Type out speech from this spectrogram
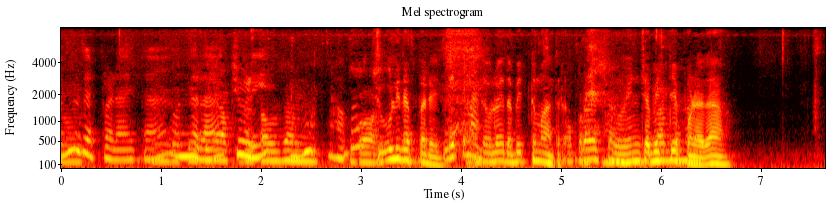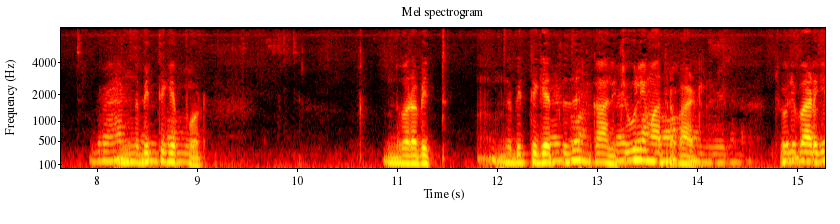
ಒಂದು ದಪ್ಪಡ ಆಯ್ತಾ? ಒಂದಲ್ಲ? ಚೂಳಿ? ಚೂಳಿ ದಪ್ಪರೆ ಒಳ್ಳೆದ ಬಿತ್ತು ಮಾತ್ರ. ಇಂಚ ಬಿತ್ತಿ ಪುಣದ ಒಂದು ಬಿತ್ತಿಗೆ ಪೋಡು ಒಂದು ಬರ ಬಿತ್ತು. ಒಂದು ಬಿತ್ತಿಗೆ ಎತ್ತದೆ ಖಾಲಿ. ಚೂಲಿ ಮಾತ್ರ ಪಾಡಿ ಚೂಲಿ ಪಾಡಿಗೆ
